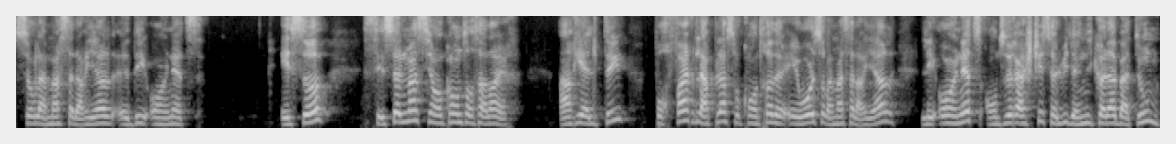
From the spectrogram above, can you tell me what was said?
sur la masse salariale euh, des Hornets. Et ça, c'est seulement si on compte son salaire. En réalité, pour faire de la place au contrat de Hayward sur la masse salariale, les Hornets ont dû racheter celui de Nicolas Batum,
